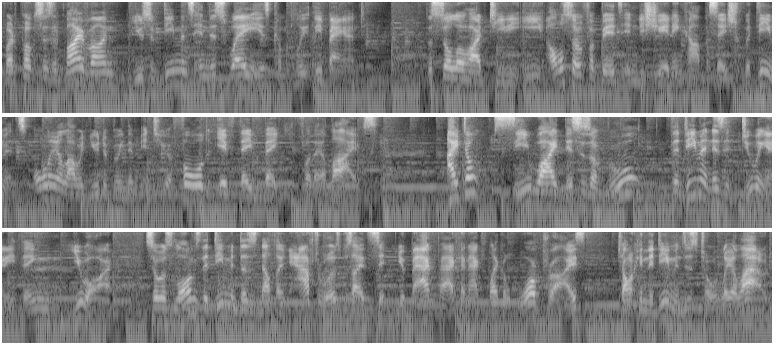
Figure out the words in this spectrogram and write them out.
For the purposes of my run, use of demons in this way is completely banned. The Solo Hard TDE also forbids initiating conversation with demons, only allowing you to bring them into your fold if they beg you for their lives. I don't see why this is a rule. The demon isn't doing anything, you are, so as long as the demon does nothing afterwards besides sit in your backpack and act like a war prize, talking to demons is totally allowed.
